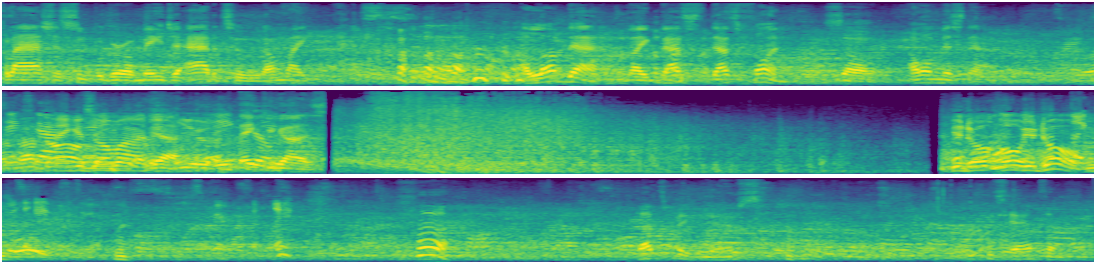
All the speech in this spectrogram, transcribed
Flash and Supergirl major attitude, I'm like, yes. I love that. Like that's that's fun. So I'm gonna miss that. Thanks, guys. Thank you so much. Yeah. Thank Thank you. you guys. You don't? Oh, you don't. Like with apes. It's very friendly. Huh. That's big news. He's handsome.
